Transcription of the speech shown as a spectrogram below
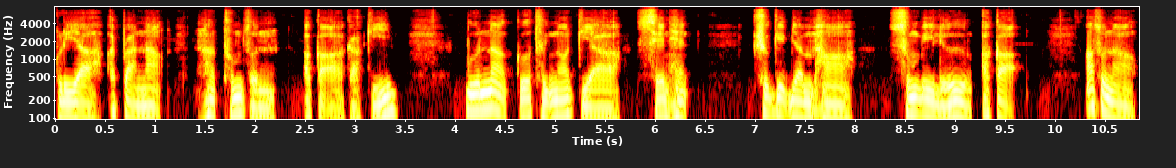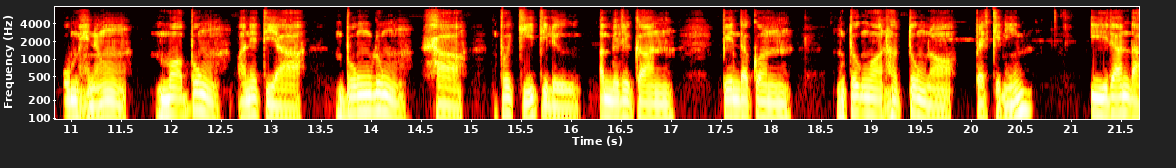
ကလ িয়ার အပရနာဟထုံစွန်အကအာကကီ buna ko thiknot kia sen het khugip yam ha sum ilu aka asuna um hinang mo bung anitia bunglung ha puki tilu american pindakon ntungon hatung no petkini iran da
